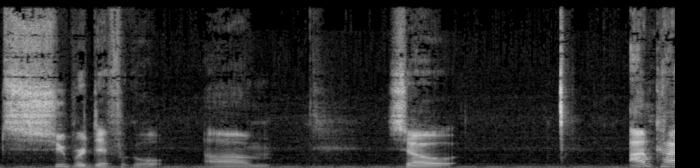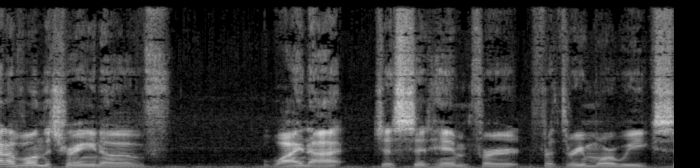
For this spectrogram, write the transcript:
super difficult. Um, so I'm kind of on the train of why not just sit him for for three more weeks,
